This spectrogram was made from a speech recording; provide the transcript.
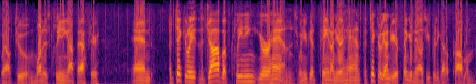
well, two of them. One is cleaning up after, and particularly the job of cleaning your hands. When you get paint on your hands, particularly under your fingernails, you've really got a problem.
